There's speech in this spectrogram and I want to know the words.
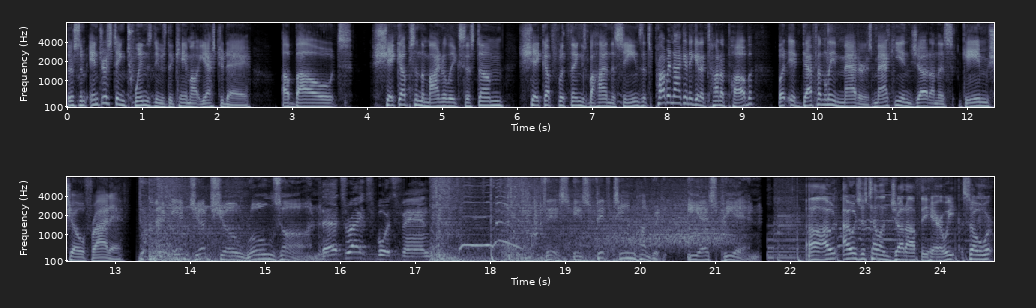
there's some interesting twins news that came out yesterday about shakeups in the minor league system, shakeups with things behind the scenes. It's probably not going to get a ton of pub, but it definitely matters. Mackey and Judd on this game show Friday. The Judd Show rolls on. That's right, sports fans. This is 1500 ESPN. Uh, I, w- I was just telling Judd off the air. We so we're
